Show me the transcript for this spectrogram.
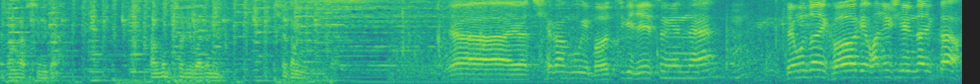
네, 반갑습니다. 방금 소개받은 최강국입니다. 야, 야 최강국이 멋지게 재입성했네. 응? 병원장이 거하게 환영시킨다니까.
